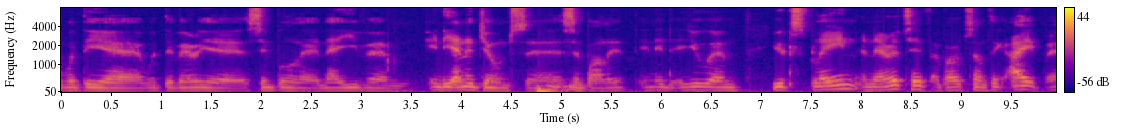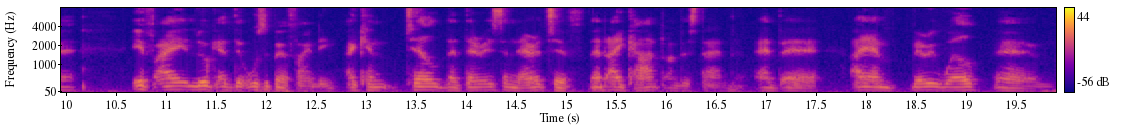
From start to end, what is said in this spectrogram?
with the uh, with the very uh, simple, uh, naive um, Indiana Jones uh, mm-hmm. symbol, it, in it you um, you explain a narrative about something. I uh, if I look at the Oseberg finding, I can tell that there is a narrative that I can't understand, and uh, I am very well. Um,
